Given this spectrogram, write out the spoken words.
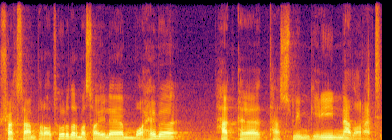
شخص امپراتور در مسائل مهم حق تصمیم گیری ندارد.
